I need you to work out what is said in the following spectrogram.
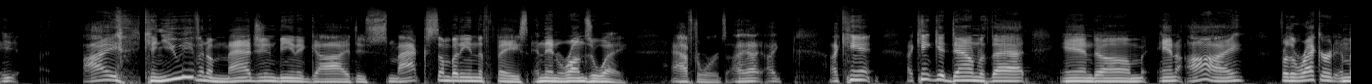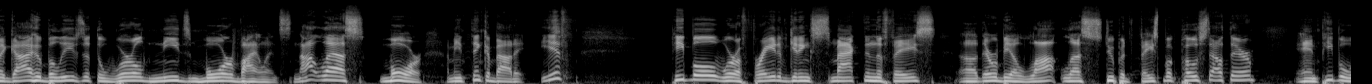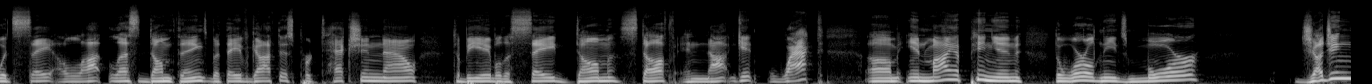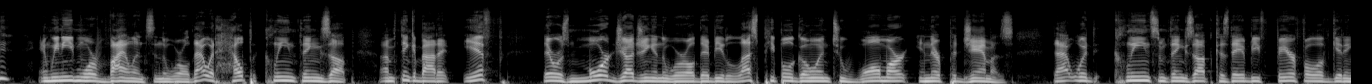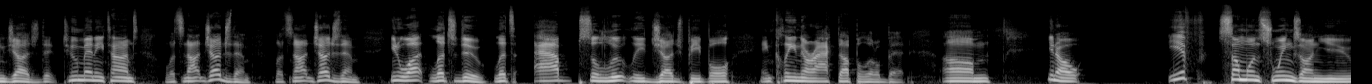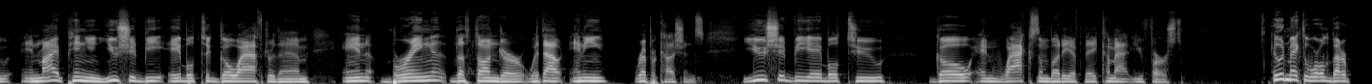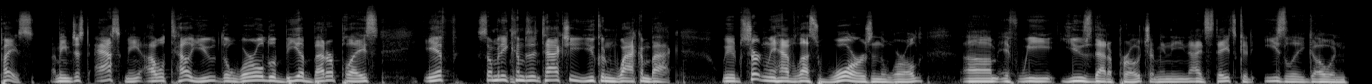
I can you even imagine being a guy who smacks somebody in the face and then runs away afterwards? I I I can't I can't get down with that. And um and I, for the record, am a guy who believes that the world needs more violence, not less, more. I mean, think about it. If people were afraid of getting smacked in the face, uh, there would be a lot less stupid Facebook posts out there and people would say a lot less dumb things, but they've got this protection now to be able to say dumb stuff and not get whacked. Um, in my opinion, the world needs more judging and we need more violence in the world. That would help clean things up. Um, think about it. If there was more judging in the world, there'd be less people going to Walmart in their pajamas that would clean some things up because they would be fearful of getting judged. That too many times, let's not judge them. Let's not judge them. You know what? Let's do. Let's absolutely judge people and clean their act up a little bit. Um, you know, if someone swings on you, in my opinion, you should be able to go after them and bring the thunder without any repercussions. You should be able to go and whack somebody if they come at you first it would make the world a better place. I mean, just ask me. I will tell you the world would be a better place if somebody comes and attacks you, you can whack them back. We would certainly have less wars in the world um, if we use that approach. I mean, the United States could easily go and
